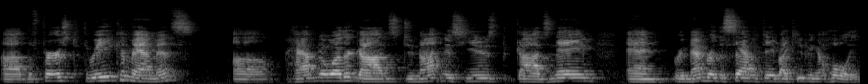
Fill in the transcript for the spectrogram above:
Uh, the first three commandments uh, have no other gods, do not misuse God's name, and remember the Sabbath day by keeping it holy.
